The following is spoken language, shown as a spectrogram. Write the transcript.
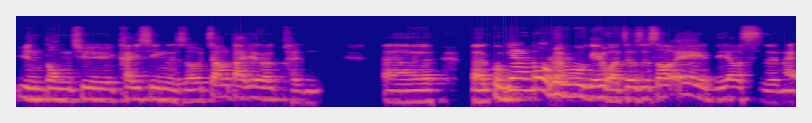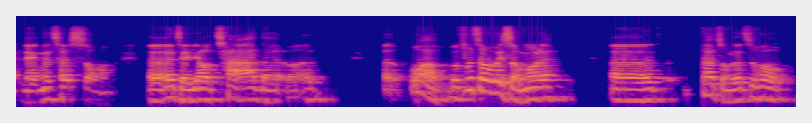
运动去开心的时候，交代一个很呃呃工任务任务给我，就是说，哎，你要死两两个厕所。呃，而且要擦的，呃，呃，哇，我不知道为什么呢？呃，他走了之后，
